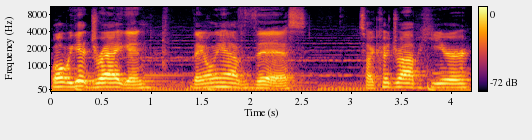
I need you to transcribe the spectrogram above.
Well, we get dragon. They only have this. So I could drop here.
